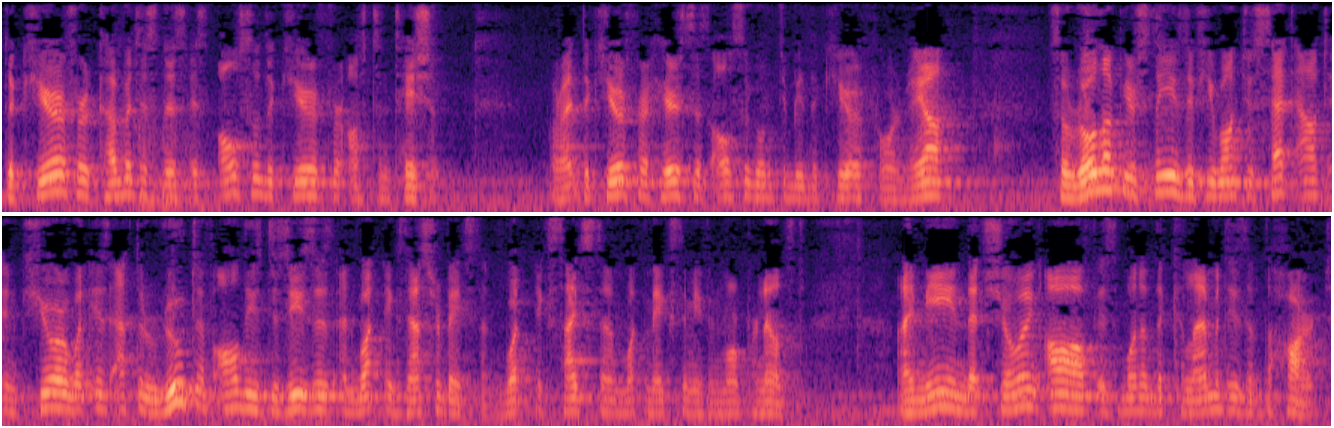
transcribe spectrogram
The cure for covetousness is also the cure for ostentation. Alright, the cure for hirs is also going to be the cure for riyah. So roll up your sleeves if you want to set out and cure what is at the root of all these diseases and what exacerbates them, what excites them, what makes them even more pronounced. I mean that showing off is one of the calamities of the heart,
